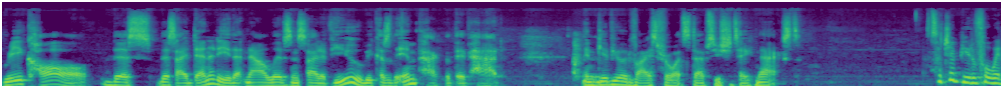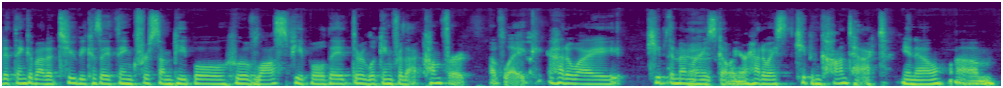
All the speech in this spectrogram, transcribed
recall this, this identity that now lives inside of you because of the impact that they've had and give you advice for what steps you should take next. Such a beautiful way to think about it too, because I think for some people who have lost people, they they're looking for that comfort of like, how do I keep the memories going, or how do I keep in contact? You know, um,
